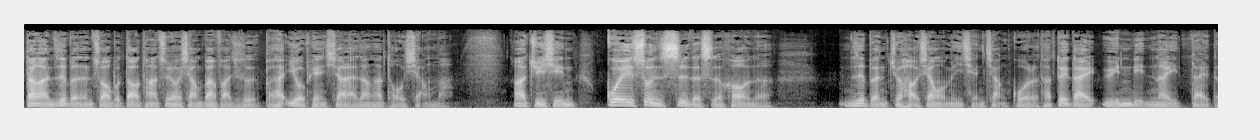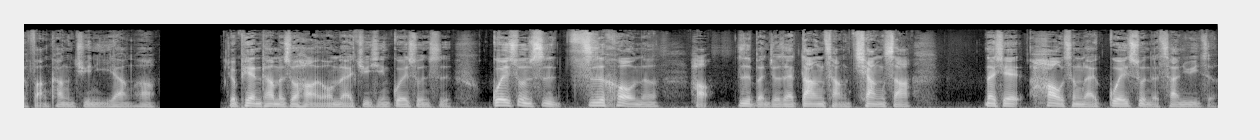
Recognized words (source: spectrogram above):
当然，日本人抓不到他，最后想办法就是把他诱骗下来，让他投降嘛。啊，举行归顺式的时候呢，日本就好像我们以前讲过了，他对待云林那一带的反抗军一样哈，就骗他们说好，我们来举行归顺式。归顺式之后呢，好。日本就在当场枪杀那些号称来归顺的参与者，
